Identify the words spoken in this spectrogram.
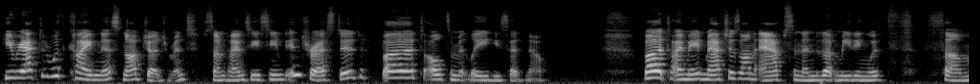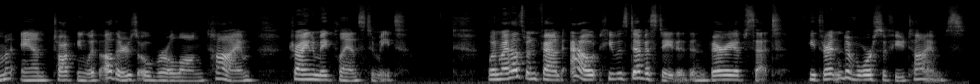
He reacted with kindness, not judgment. Sometimes he seemed interested, but ultimately he said no. But I made matches on apps and ended up meeting with some and talking with others over a long time, trying to make plans to meet. When my husband found out, he was devastated and very upset. He threatened divorce a few times.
